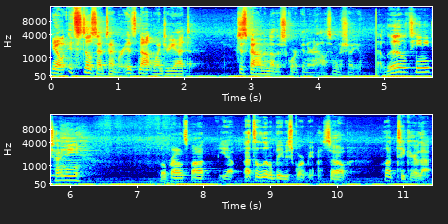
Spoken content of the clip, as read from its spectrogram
you know it's still September. It's not winter yet just found another scorpion in our house. I'm going to show you. That little teeny tiny little brown spot. Yep, that's a little baby scorpion. So let's take care of that.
